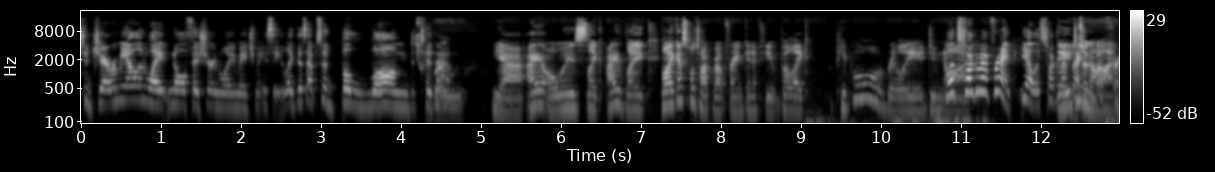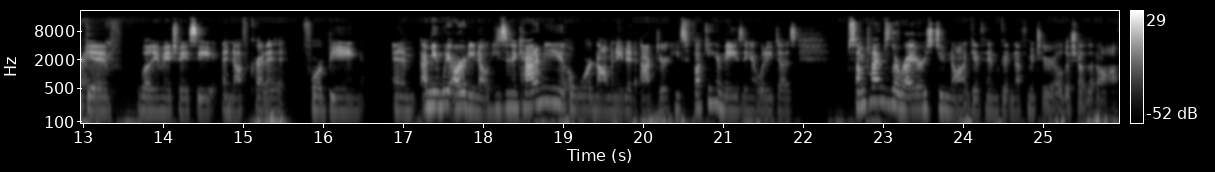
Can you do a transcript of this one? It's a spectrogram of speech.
to Jeremy Allen White, Noel Fisher, and William H. Macy. Like this episode belonged to them. Yeah, I always like I like well, I guess we'll talk about Frank in a few, but like people really do not Let's talk about Frank. Yeah, let's talk they about do Frank. Talk about not Frank. give William H. Macy enough credit for being and I mean we already know he's an Academy Award nominated actor. He's fucking amazing at what he does. Sometimes the writers do not give him good enough material to show that off.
